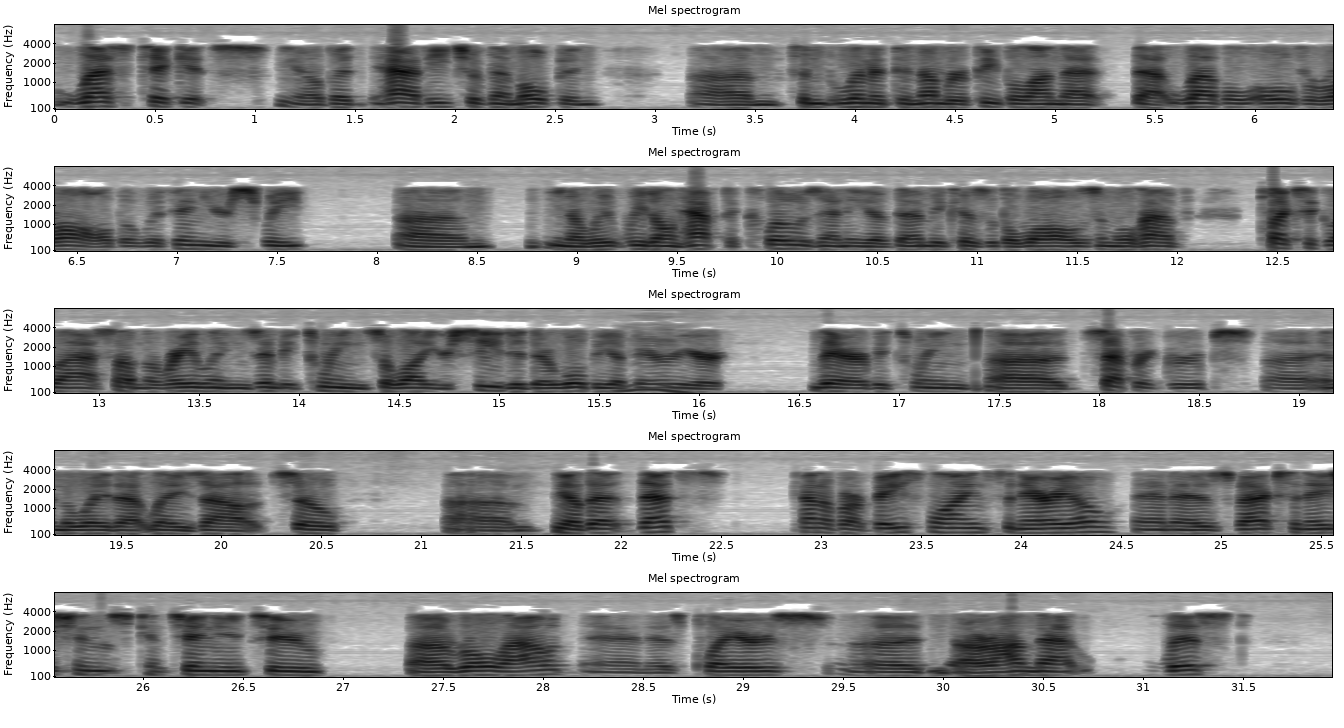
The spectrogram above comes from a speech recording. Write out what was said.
less tickets. You know, but have each of them open um, to limit the number of people on that that level overall. But within your suite, um, you know, we, we don't have to close any of them because of the walls, and we'll have plexiglass on the railings in between. So while you're seated, there will be a mm. barrier there between uh, separate groups uh, in the way that lays out. So, um, you know, that that's kind of our baseline scenario. And as vaccinations continue to uh, roll out, and as players uh, are on that list,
